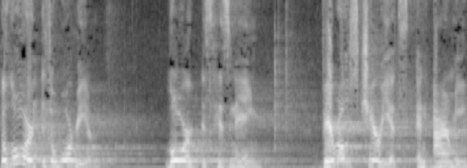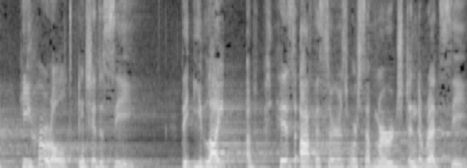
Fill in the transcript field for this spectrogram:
The Lord is a warrior. Lord is his name. Pharaoh's chariots and army he hurled into the sea. The elite of his officers were submerged in the Red Sea.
